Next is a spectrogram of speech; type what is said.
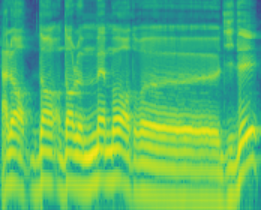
Alors dans, dans le même ordre euh, d'idées,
